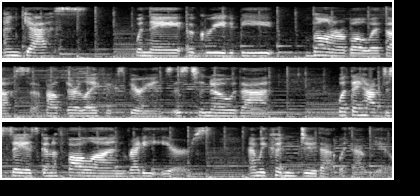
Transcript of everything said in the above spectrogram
and guests when they agree to be vulnerable with us about their life experience is to know that what they have to say is going to fall on ready ears, and we couldn't do that without you.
